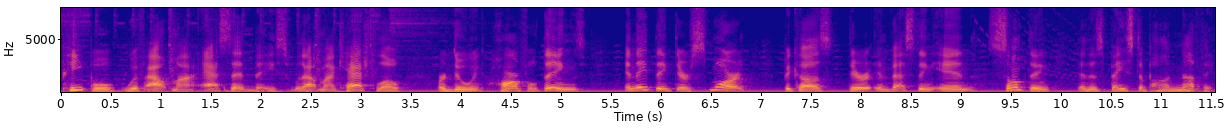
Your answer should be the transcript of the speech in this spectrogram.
people without my asset base, without my cash flow, are doing harmful things and they think they're smart because they're investing in something that is based upon nothing.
